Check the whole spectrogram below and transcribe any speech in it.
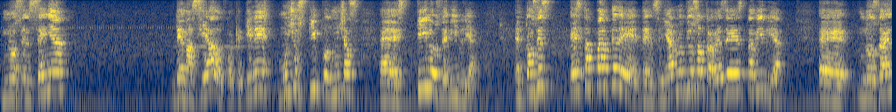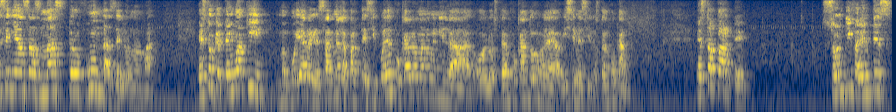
nos enseña demasiado porque tiene muchos tipos, muchos eh, estilos de Biblia. Entonces, esta parte de, enseñarnos Dios a través de esta Biblia eh, nos da enseñanzas más profundas de lo normal. Esto que tengo aquí, voy a regresarme a la parte, si puede enfocarlo hermano o lo está enfocando, eh, avíseme si lo está enfocando. Esta parte son diferentes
